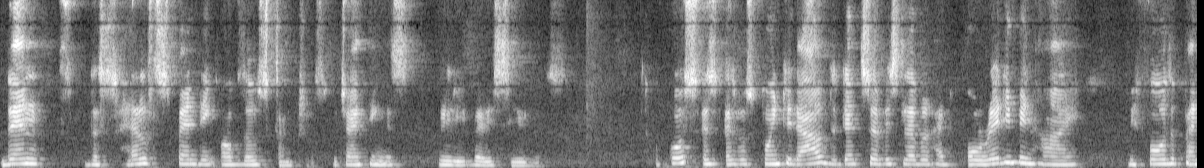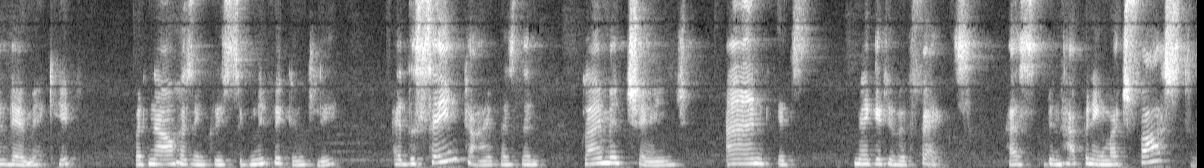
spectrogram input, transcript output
than the health spending of those countries, which I think is really very serious. Of course, as, as was pointed out, the debt service level had already been high before the pandemic hit, but now has increased significantly at the same time as the climate change and its negative effects has been happening much faster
